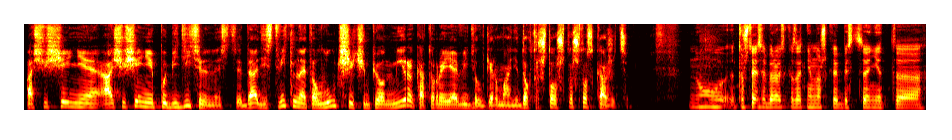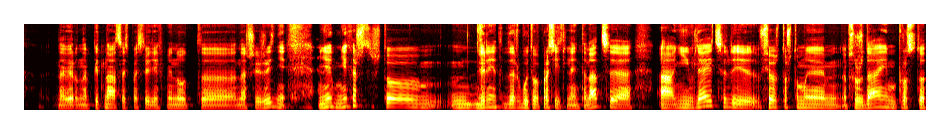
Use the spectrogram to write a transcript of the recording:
ощущение, ощущение победительности, да, действительно, это лучший чемпион мира, который я видел в Германии. Доктор, что, что, что скажете? Ну, то, что я собираюсь сказать, немножко обесценит, э, наверное, 15 последних минут э, нашей жизни. Мне, мне кажется, что, вернее, это даже будет вопросительная интонация, а не является ли все то, что мы обсуждаем, просто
